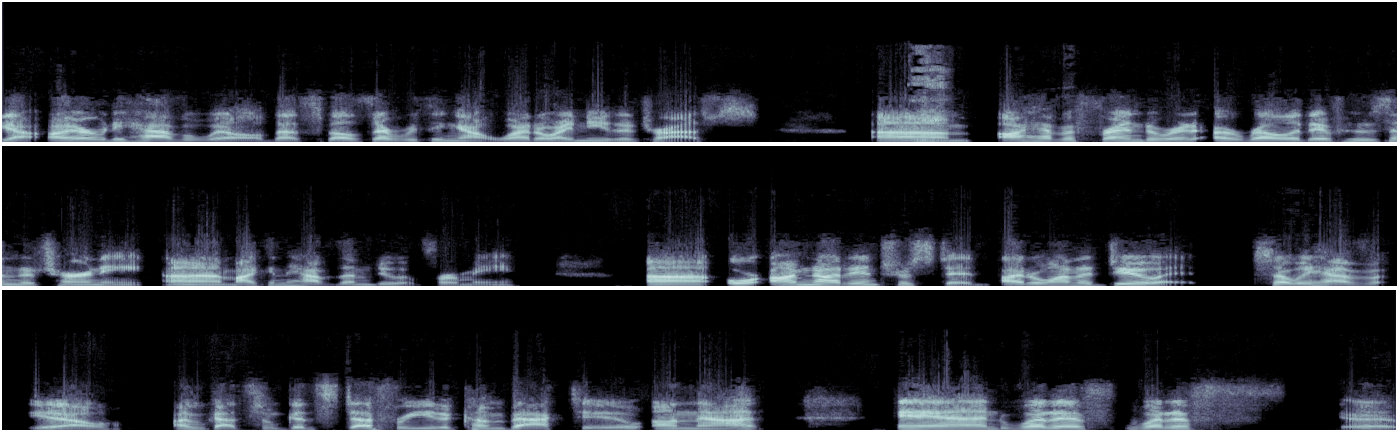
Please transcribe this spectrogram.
yeah, I already have a will that spells everything out. Why do I need a trust? Um, yeah. I have a friend or a relative who's an attorney. Um, I can have them do it for me. Uh, or I'm not interested. I don't want to do it. So we have, you know, I've got some good stuff for you to come back to on that. And what if, what if uh,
